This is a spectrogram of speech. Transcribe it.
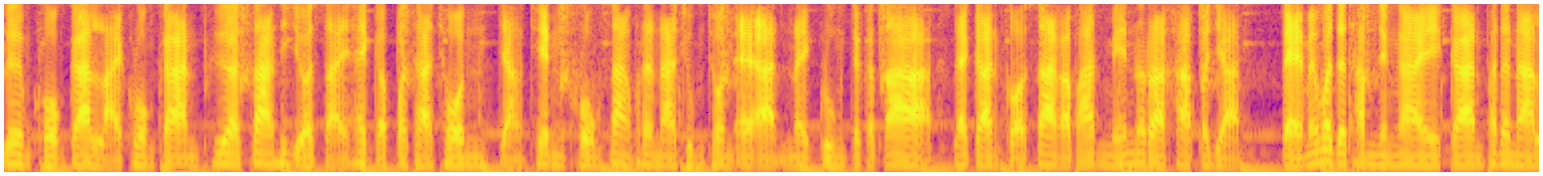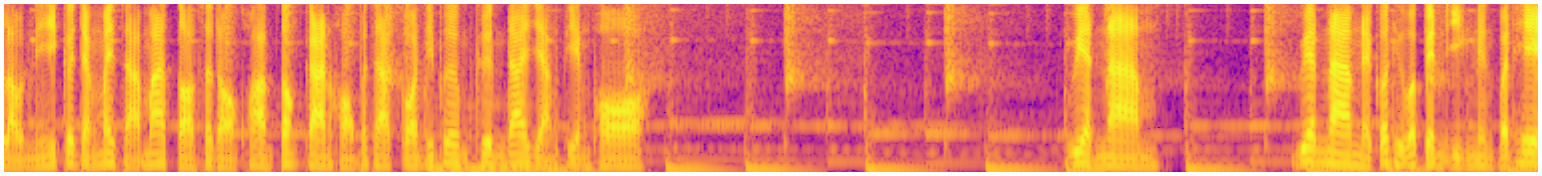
เริ่มโครงการหลายโครงการ เพื่อสร้างที่อยู่อาศัยให้กับประชาชน อย่างเช่น โครงสร้างพัฒนาชุมชนแออัดในกรุงจาการ์ตา และการก่อสร้างอพาร์ตเมนต์ราคาประหยัดแต่ไม่ว่าจะทำยังไงการพัฒนาเหล่านี้ก็ยังไม่สามารถตอบสนองความต้องการของประชากรที่เพิ่มขึ้นได้อย่างเพียงพอ เวียดนาม เวียดนามเนี่ยก็ถือว่าเป็นอีกหนึ่งประเทศ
